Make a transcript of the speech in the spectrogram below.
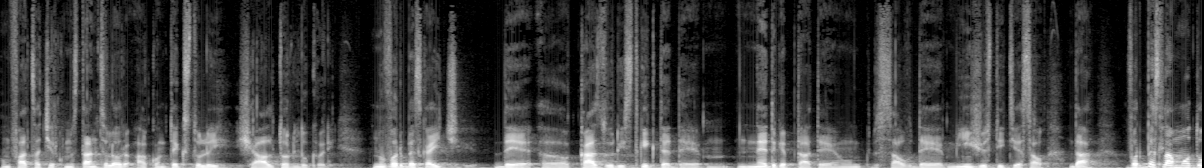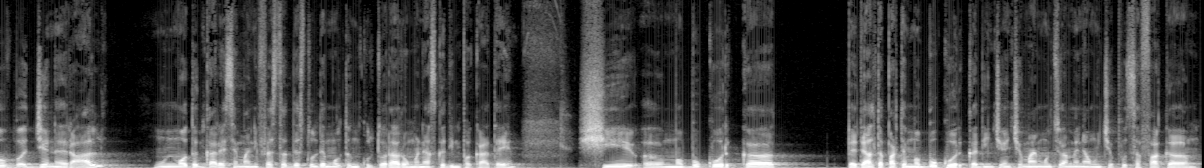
în fața circumstanțelor, a contextului și a altor lucruri. Nu vorbesc aici de uh, cazuri stricte de nedreptate sau de injustiție sau, da? Vorbesc la modul general, un mod în care se manifestă destul de mult în cultura românească, din păcate, și uh, mă bucur că, pe de altă parte, mă bucur că din ce în ce mai mulți oameni au început să facă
